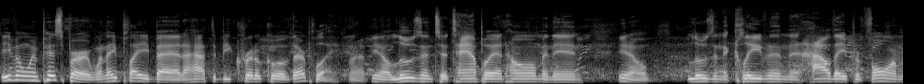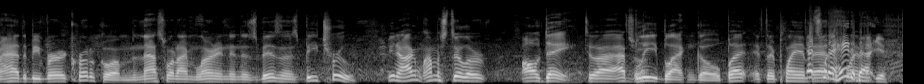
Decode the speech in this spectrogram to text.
even when Pittsburgh when they play bad, I have to be critical of their play. You know, losing to Tampa at home and then you know losing to Cleveland and how they perform, I had to be very critical of them, and that's what I'm learning in this business. Be true. You know, I'm, I'm a Steeler all day. Till I, I bleed black and gold. But if they're playing That's bad, what I hate about bad. you.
